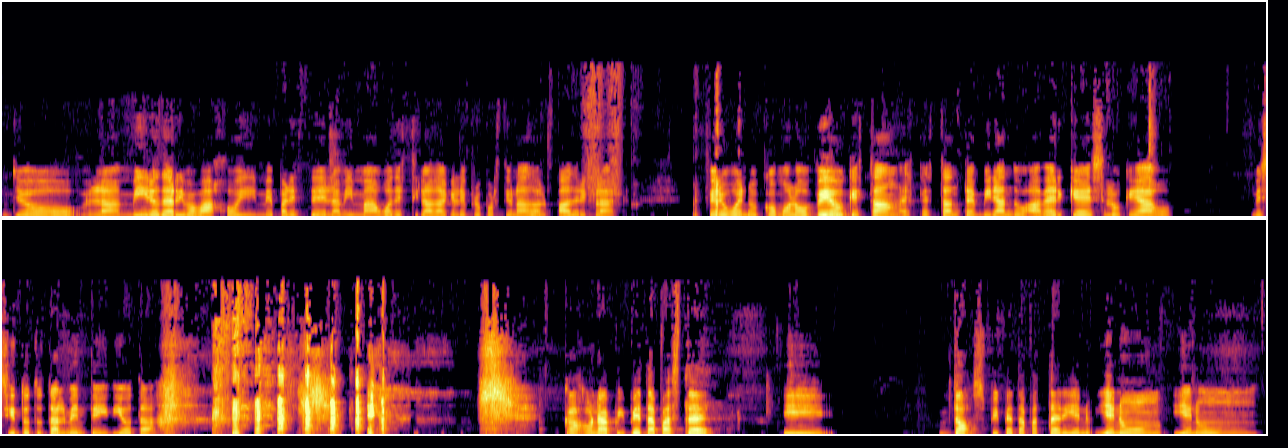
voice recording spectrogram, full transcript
Yo la miro de arriba abajo y me parece la misma agua destilada que le he proporcionado al padre Clark. Pero bueno, como los veo que están expectantes mirando a ver qué es lo que hago, me siento totalmente idiota. Cojo una pipeta pastel y dos pipetas pastel y en, y en un y en un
